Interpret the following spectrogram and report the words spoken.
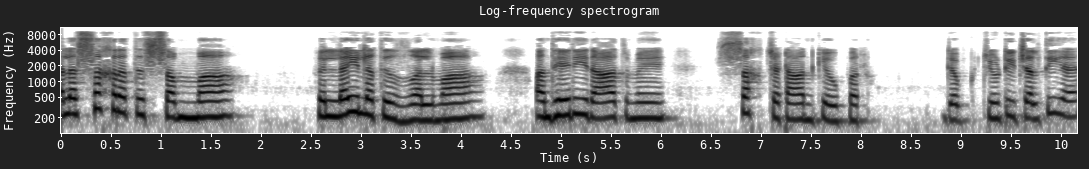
السخرت سما لت غلم اندھیری رات میں سخت چٹان کے اوپر جب چیونٹی چلتی ہے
